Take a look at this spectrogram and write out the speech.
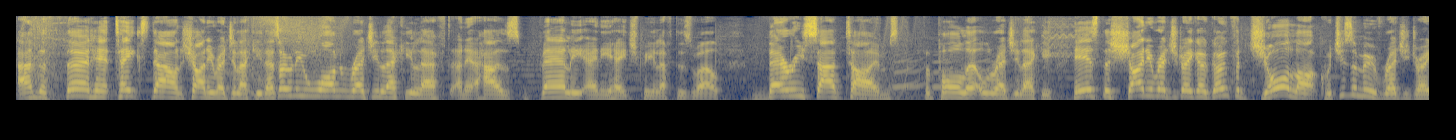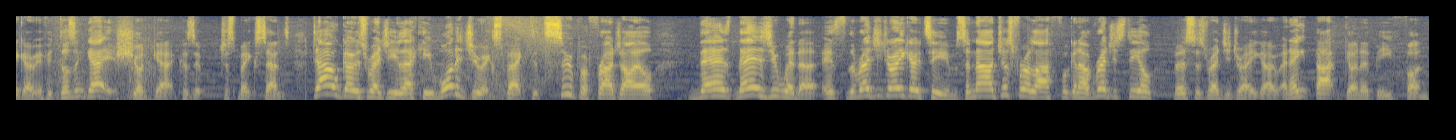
and the third hit takes down Shiny Regieleki. There's only one Regieleki left, and it has barely any HP left as well. Very sad times for poor little Regieleki. Here's the shiny Regidrago going for Jaw Lock, which is a move Regidrago, if it doesn't get, it should get, because it just makes sense. Down goes Regieleki. What did you expect? It's super fragile. There's there's your winner. It's the Regidrago team. So now, just for a laugh, we're going to have Registeel versus Regidrago. And ain't that going to be fun?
